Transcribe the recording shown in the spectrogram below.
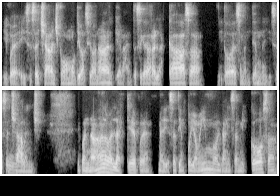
Y pues hice ese challenge como motivacional, que la gente se quedara en las casas y todo eso, ¿me entiendes? Hice ese Mm. challenge. Y pues nada, la verdad es que pues me di ese tiempo yo mismo, organizar mis cosas.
